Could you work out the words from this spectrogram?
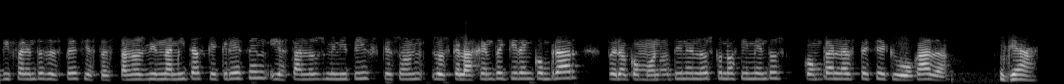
diferentes especies. Están los vietnamitas que crecen y están los mini pigs que son los que la gente quiere comprar, pero como no tienen los conocimientos, compran la especie equivocada. Ya.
